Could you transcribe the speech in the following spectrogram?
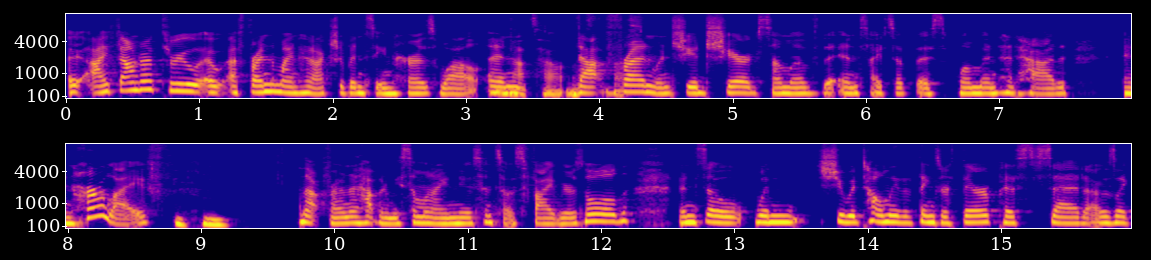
I- found her through a, a friend of mine had actually been seeing her as well and that's how that's that friend when she had shared some of the insights that this woman had had in her life Mhm. that friend it happened to be someone I knew since I was five years old. And so when she would tell me the things her therapist said, I was like,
